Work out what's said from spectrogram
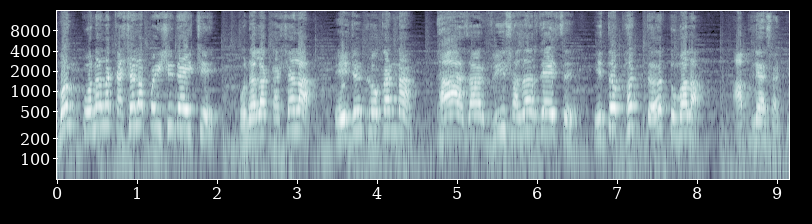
मग कोणाला कशाला पैसे द्यायचे? कोणाला कशाला एजंट लोकांना दहा हजार वीस हजार द्यायचे? इथं फक्त तुम्हाला आपल्यासाठी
